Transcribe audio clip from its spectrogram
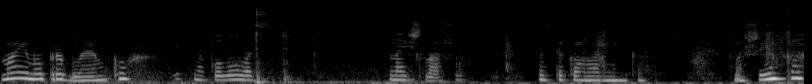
Маємо проблемку. Десь накололась, знайшла щось. Ось така гарненька машинка.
